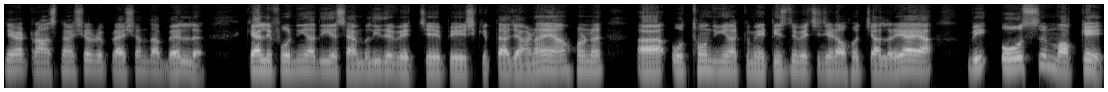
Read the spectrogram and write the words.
ਜਿਹੜਾ ਟਰਾਂਸਨੈਸ਼ਨਲ ਰਿਪਰੈਸ਼ਨ ਦਾ ਬਿੱਲ ਕੈਲੀਫੋਰਨੀਆ ਦੀ ਅਸੈਂਬਲੀ ਦੇ ਵਿੱਚ ਪੇਸ਼ ਕੀਤਾ ਜਾਣਾ ਆ। ਹੁਣ ਅ, ਉੱਥੋਂ ਦੀਆਂ ਕਮੇਟੀਆਂ ਦੇ ਵਿੱਚ ਜਿਹੜਾ ਉਹ ਚੱਲ ਰਿਹਾ ਆ ਵੀ ਉਸ ਮੌਕੇ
